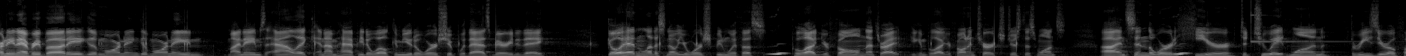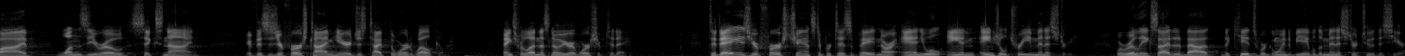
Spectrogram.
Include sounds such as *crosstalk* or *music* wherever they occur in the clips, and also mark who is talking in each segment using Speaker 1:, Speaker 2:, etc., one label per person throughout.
Speaker 1: morning, everybody. Good morning. Good morning. My name's Alec, and I'm happy to welcome you to worship with Asbury today. Go ahead and let us know you're worshiping with us. Pull out your phone. That's right. You can pull out your phone in church just this once. Uh, and send the word here to 281 305 1069. If this is your first time here, just type the word welcome. Thanks for letting us know you're at worship today. Today is your first chance to participate in our annual Angel Tree Ministry. We're really excited about the kids we're going to be able to minister to this year.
